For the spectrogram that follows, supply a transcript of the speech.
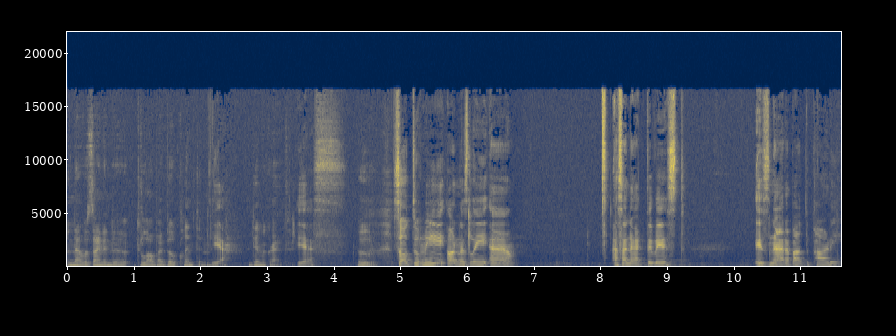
and that was signed into to law by Bill Clinton, Yeah. Democrat. Yes. Ooh. So to me, honestly, um, as an activist, it's not about the party.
